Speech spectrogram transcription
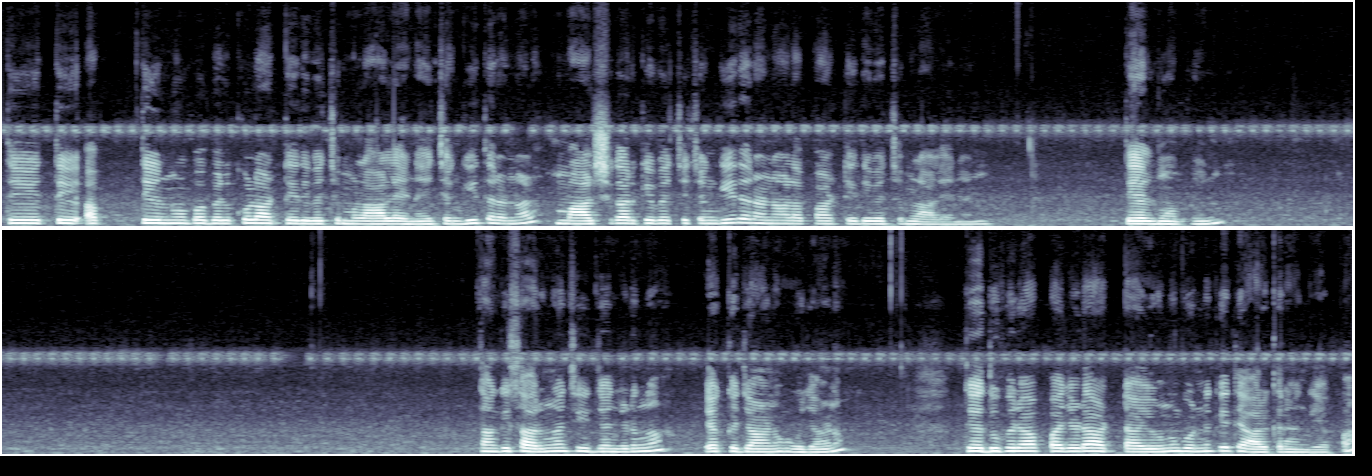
ਅਤੇ ਤੇ ਅਪ ਤੇਲ ਨੂੰ ਆਪਾਂ ਬਿਲਕੁਲ ਆਟੇ ਦੇ ਵਿੱਚ ਮਿਲਾ ਲੈਣਾ ਹੈ ਚੰਗੀ ਤਰ੍ਹਾਂ ਨਾਲ। ਮਾਲਿਸ਼ ਕਰਕੇ ਵਿੱਚ ਚੰਗੀ ਤਰ੍ਹਾਂ ਨਾਲ ਆਪਾਂ ਆਟੇ ਦੇ ਵਿੱਚ ਮਿਲਾ ਲੈਣਾ ਇਹਨੂੰ ਤੇਲ ਨੂੰ ਆਪਣੇ ਨੂੰ ਤਾਂ ਕਿ ਸਾਰੀਆਂ ਚੀਜ਼ਾਂ ਜਿਹੜੀਆਂ ਇੱਕ ਜਾਣ ਹੋ ਜਾਣ। ਤੇ ਉਦੋਂ ਫਿਰ ਆਪਾਂ ਜਿਹੜਾ ਆਟਾ ਹੈ ਉਹਨੂੰ ਗੁੰਨ ਕੇ ਤਿਆਰ ਕਰਾਂਗੇ ਆਪਾਂ।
